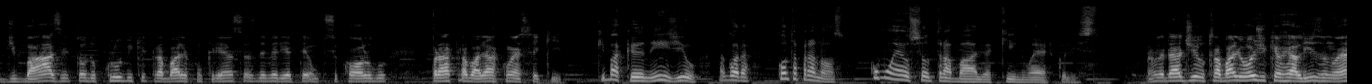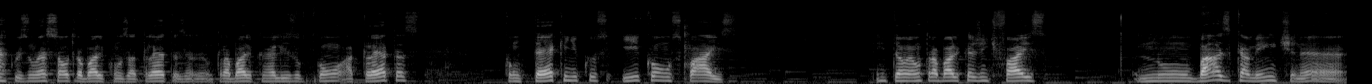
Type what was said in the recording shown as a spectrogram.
de base, todo clube que trabalha com crianças deveria ter um psicólogo para trabalhar com essa equipe. Que bacana, hein, Gil? Agora, conta para nós, como é o seu trabalho aqui no Hércules? Na verdade, o trabalho hoje que eu realizo no Hércules não é só o trabalho com os atletas, é um trabalho que eu realizo com atletas, com técnicos e com os pais. Então é um trabalho que a gente faz no, basicamente né,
